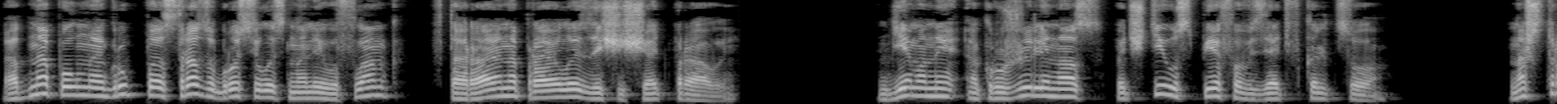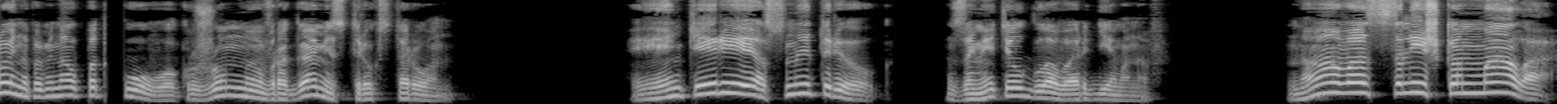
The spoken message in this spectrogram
Одна полная группа сразу бросилась на левый фланг, вторая направилась защищать правый. Демоны окружили нас, почти успев взять в кольцо. Наш строй напоминал подкову, окруженную врагами с трех сторон. «Интересный трюк», — заметил главарь демонов. «Но вас слишком мало,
